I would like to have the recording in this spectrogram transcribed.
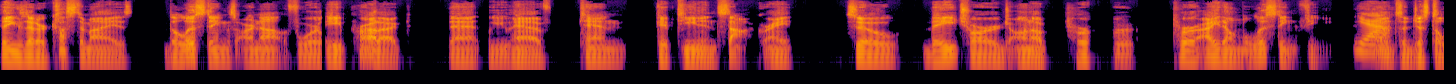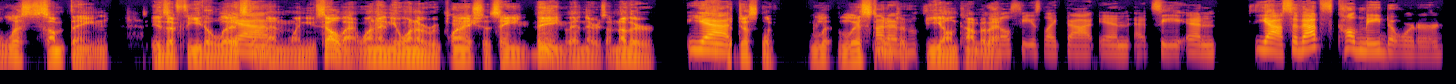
things that are customized. The listings are not for a product that you have 10, 15 in stock, right? So they charge on a per per item listing fee. Yeah. And so just to list something is a fee to list. Yeah. And then when you sell that one and you want to replenish the same thing, then there's another Yeah. Just the li- list there's a fee on top of that. Little fees like that in Etsy. And yeah, so that's called made to order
